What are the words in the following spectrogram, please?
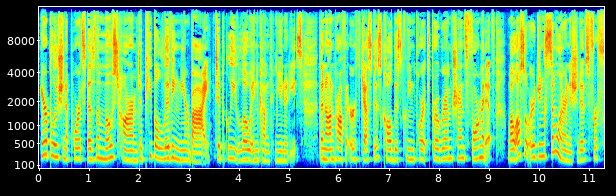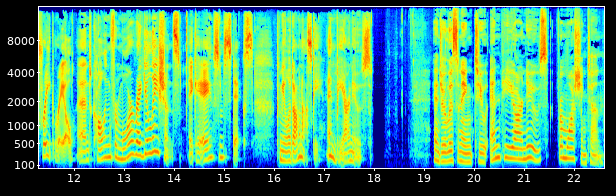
Air pollution at ports does the most harm to people living nearby, typically low income communities. The nonprofit Earthjustice called this Clean Ports program transformative, while also urging similar initiatives for freight rail and calling for more regulations, aka some sticks. Camila Domonoske, NPR News. And you're listening to NPR News from Washington.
